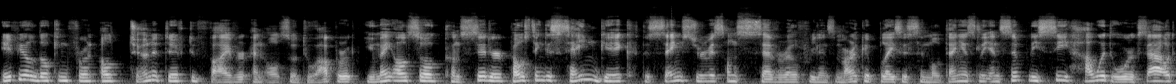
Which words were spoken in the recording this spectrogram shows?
if you're looking for an alternative to Fiverr and also to Upwork. You may also consider posting the same gig, the same service on several freelance marketplaces simultaneously and simply see how it works out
